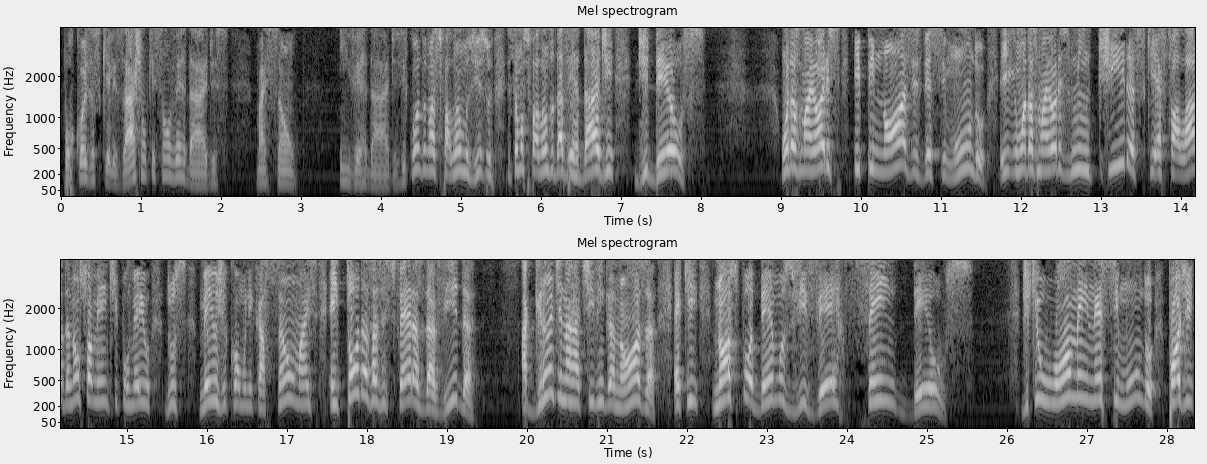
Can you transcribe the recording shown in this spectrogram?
por coisas que eles acham que são verdades, mas são em verdades. E quando nós falamos disso, estamos falando da verdade de Deus. Uma das maiores hipnoses desse mundo e uma das maiores mentiras que é falada, não somente por meio dos meios de comunicação, mas em todas as esferas da vida. A grande narrativa enganosa é que nós podemos viver sem Deus de que o homem nesse mundo pode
